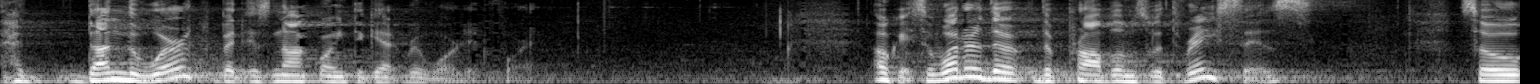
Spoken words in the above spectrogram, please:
had done the work but is not going to get rewarded for it. Okay, so what are the, the problems with races? So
